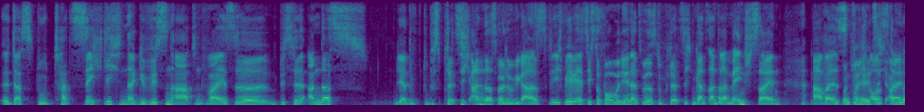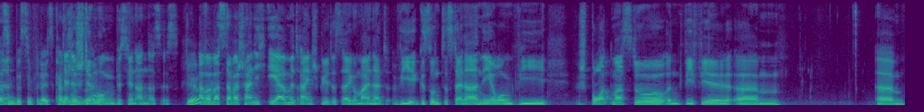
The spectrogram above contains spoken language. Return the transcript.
äh, dass du tatsächlich in einer gewissen Art und Weise ein bisschen anders, ja, du, du bist plötzlich anders, weil du vegan bist. Ich will jetzt nicht so formulieren, als würdest du plötzlich ein ganz anderer Mensch sein, aber es Man verhält sich anders deine- ein bisschen, vielleicht. Kann deine Stimmung Sein. ein bisschen anders ist. Ja. Aber was da wahrscheinlich eher mit reinspielt, ist allgemein halt, wie gesund ist deine Ernährung, wie Sport machst du und wie viel ähm, ähm,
